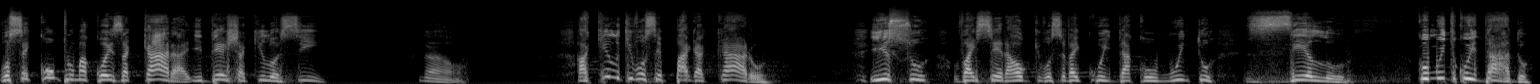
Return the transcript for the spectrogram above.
Você compra uma coisa cara e deixa aquilo assim? Não. Aquilo que você paga caro, isso vai ser algo que você vai cuidar com muito zelo com muito cuidado.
